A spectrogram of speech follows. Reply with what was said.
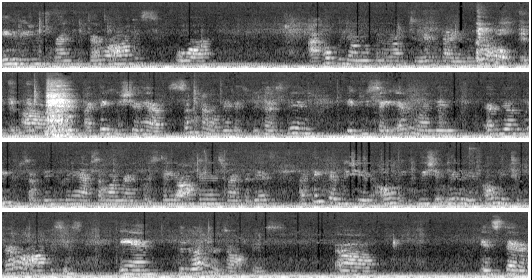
individuals running for federal office? Or, I hope we don't open it up to everybody in the world. Well, and, and, Um, I think we should have some kind of limits, because then, if you say everyone, then every other week or something, you're gonna have someone running for state office, running for this. I think that we should only, we should limit it only to federal offices and the governor's office. Um, instead of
